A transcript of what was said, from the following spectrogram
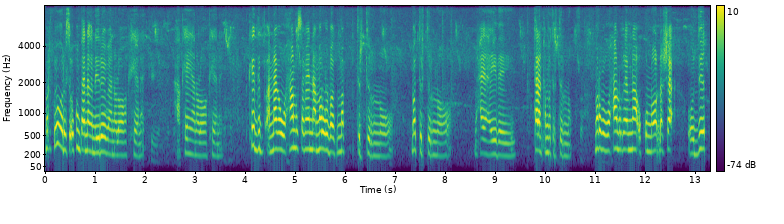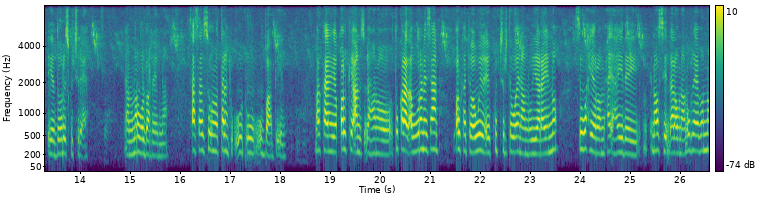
markii u horreysay ukunta annaga nairobi baana looga keenay. Kenyana looga keenay. Kadib annaga waxaanu sameynaa mar walba ma tirtirno ma tirtirno. Maxay ahayday taranka ma tirtirno. Mar walba waxaanu reebnaa ukun noo dhasha oo diiq iyo dooro isku jira. Ah yaanu mar walba reebnaa. Saasaa si unu tarankii u baabi'in. Marka qolkii aanu isdhahno tu kalaad abuuranaysaan qolka tawaaweyn ay ku jirta waa inaanu yarayno si wax yaroo maxay ahayday inoo sii dhala unaan u reebano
